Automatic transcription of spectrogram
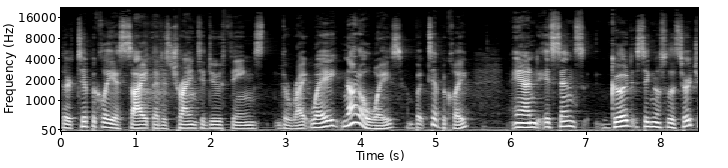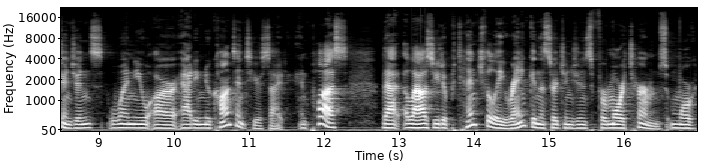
They're typically a site that is trying to do things the right way, not always, but typically. And it sends good signals to the search engines when you are adding new content to your site. And plus, that allows you to potentially rank in the search engines for more terms, more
